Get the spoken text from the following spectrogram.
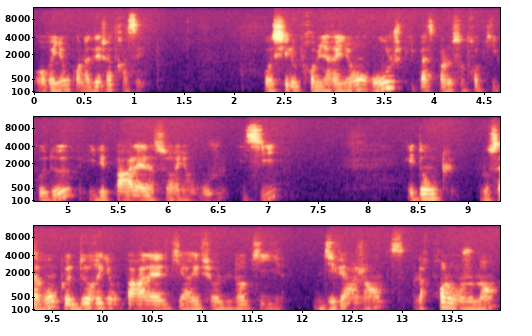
aux rayons qu'on a déjà tracés. Voici le premier rayon rouge qui passe par le centre optique O2, il est parallèle à ce rayon rouge ici. Et donc, nous savons que deux rayons parallèles qui arrivent sur une lentille divergente, leur prolongement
